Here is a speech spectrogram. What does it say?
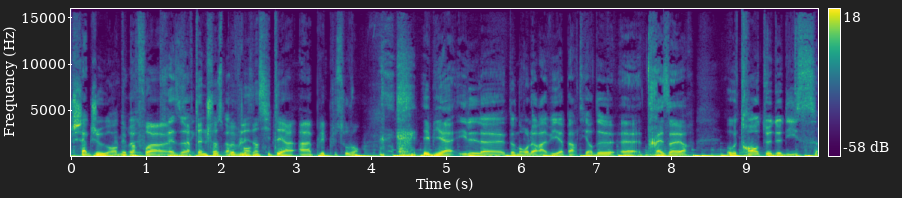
chaque jour. Mais parfois, certaines choses peuvent les inciter à, appeler plus souvent. eh bien, ils euh, donneront leur avis à partir de 13h euh, au 32 10.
